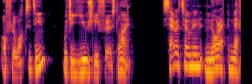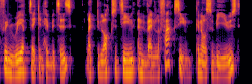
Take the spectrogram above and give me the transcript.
or fluoxetine, which are usually first line serotonin norepinephrine reuptake inhibitors like duloxetine and venlafaxine can also be used,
